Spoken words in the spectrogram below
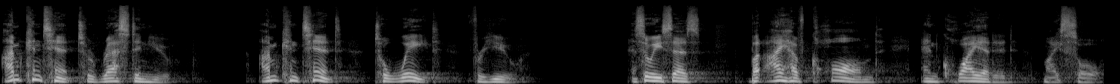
I'm content to rest in you. I'm content to wait for you. And so he says, But I have calmed and quieted my soul.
